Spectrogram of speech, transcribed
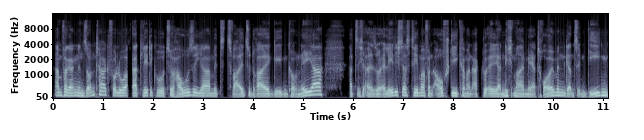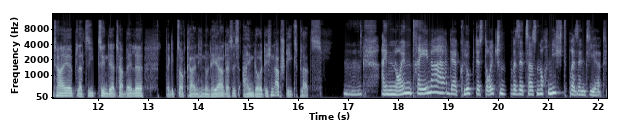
Am vergangenen Sonntag verlor Atletico zu Hause ja mit 2 zu 3 gegen Cornea. Hat sich also erledigt das Thema. Von Aufstieg kann man aktuell ja nicht mal mehr träumen. Ganz im Gegenteil, Platz 17 der Tabelle, da gibt's auch keinen Hin und Her. Das ist eindeutig ein Abstiegsplatz. Mhm. Einen neuen Trainer hat der Club des deutschen Besitzers noch nicht präsentiert.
